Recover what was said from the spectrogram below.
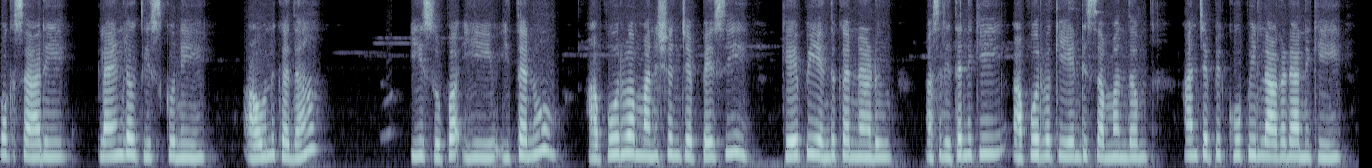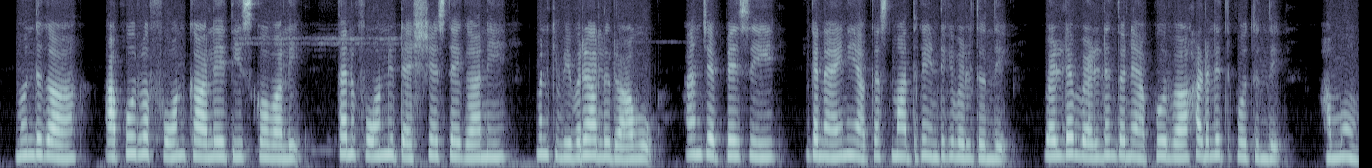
ఒకసారి లైన్లోకి తీసుకుని అవును కదా ఈ సుప ఈ ఇతను అపూర్వ మనిషి అని చెప్పేసి కేపీ ఎందుకన్నాడు? అసలు ఇతనికి అపూర్వకి ఏంటి సంబంధం? అని చెప్పి కూపీ లాగడానికి ముందుగా అపూర్వ ఫోన్ కాలే తీసుకోవాలి. తన ఫోన్ని టెస్ట్ చేస్తే కానీ మనకి వివరాలు రావు అని చెప్పేసి ఇంకా నయని అకస్మాత్తుగా ఇంటికి వెళ్తుంది. వెళ్ళడం వెళ్ళడంతోనే అపూర్వ హడలెత్తిపోతుంది. అమ్మో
